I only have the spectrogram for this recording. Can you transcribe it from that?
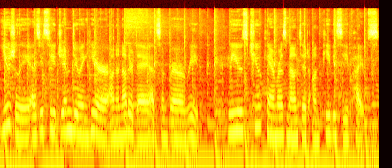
Usually, as you see Jim doing here on another day at Sombrero Reef, we use two cameras mounted on PVC pipes.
